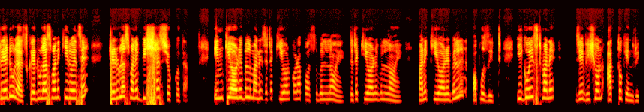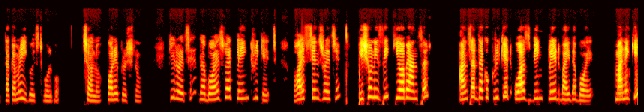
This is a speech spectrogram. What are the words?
ক্রেডুলাস ক্রেডুলাস মানে কি রয়েছে? ক্রেডুলাস মানে বিশ্বাসযোগ্যতা। ইনকিউরেবল মানে যেটা কিওর করা পসিবল নয়, যেটা কিওরেবল নয় মানে কিওরেবল অপোজিট ইগোইস্ট মানে যে ভীষণ আত্মকেন্দ্রিক, তাকে আমরা ইগোইস্ট বলব। চলো, পরের প্রশ্ন। কি রয়েছে? The boys were playing cricket voice change রয়েছে। ভীষণ ইজি কি হবে আনসার আনসার দেখো cricket was being played by the boy মানে কি?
